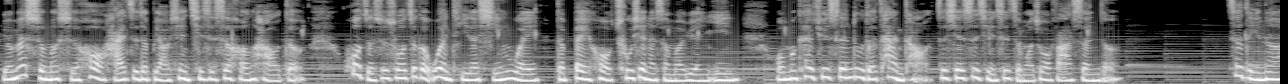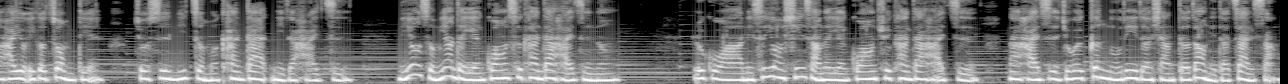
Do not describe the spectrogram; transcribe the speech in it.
有没有什么时候孩子的表现其实是很好的。或者是说这个问题的行为的背后出现了什么原因，我们可以去深入的探讨这些事情是怎么做发生的。这里呢，还有一个重点，就是你怎么看待你的孩子？你用什么样的眼光去看待孩子呢？如果啊，你是用欣赏的眼光去看待孩子，那孩子就会更努力的想得到你的赞赏。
